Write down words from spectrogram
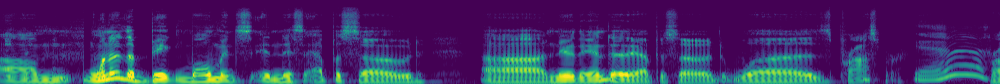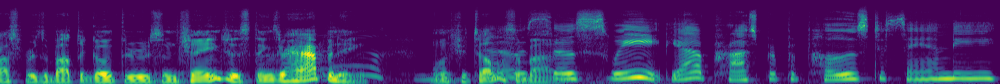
Um, one of the big moments in this episode, uh, near the end of the episode, was Prosper. yeah. Prosper's about to go through some changes. Things are happening. Why don't you tell us That was about so it? So sweet. Yeah, Prosper proposed to Sandy,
